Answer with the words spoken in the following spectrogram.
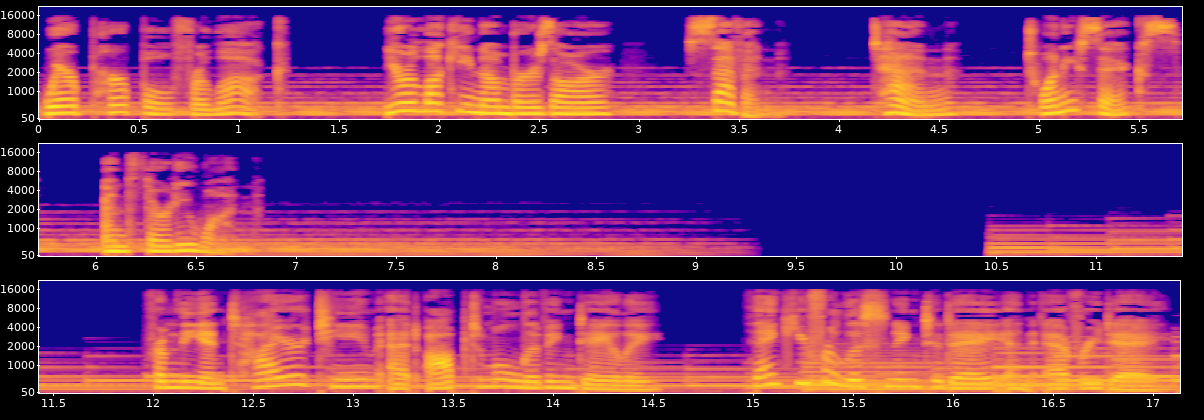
Wear purple for luck. Your lucky numbers are 7, 10, 26, and 31. From the entire team at Optimal Living Daily, thank you for listening today and every day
